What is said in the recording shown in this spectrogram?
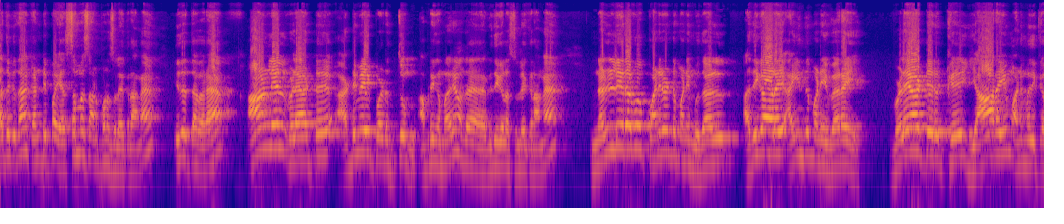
அதுக்கு தான் கண்டிப்பா எஸ்எம்எஸ் அனுப்பணும்னு சொல்லியிருக்காங்க இது தவிர ஆன்லைன் விளையாட்டு அடிமைப்படுத்தும் அப்படிங்கிற மாதிரி அந்த விதிகளை சொல்லியிருக்கிறாங்க. நள்ளிரவு பன்னிரெண்டு மணி முதல் அதிகாலை ஐந்து மணி வரை விளையாட்டிற்கு யாரையும் அனுமதிக்க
